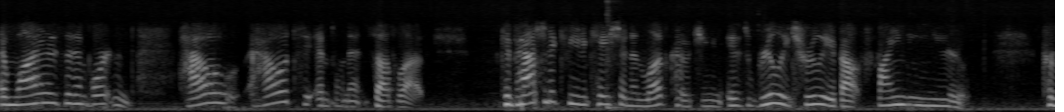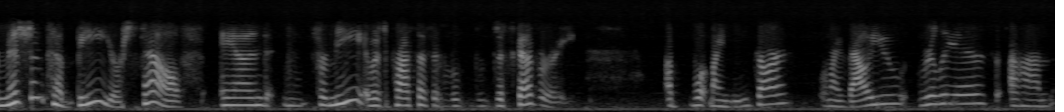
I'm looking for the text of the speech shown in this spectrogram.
And why is it important? How how to implement self love? Compassionate communication and love coaching is really truly about finding you, permission to be yourself. And for me, it was a process of discovery of what my needs are, what my value really is. Um,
